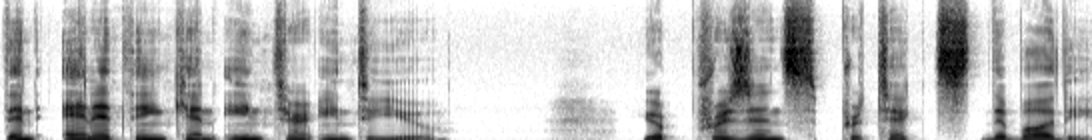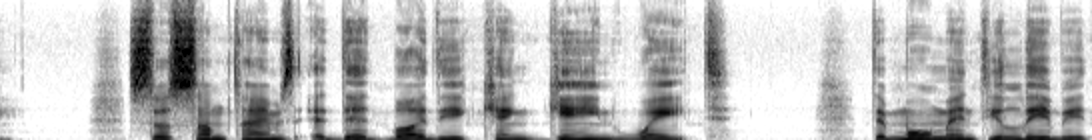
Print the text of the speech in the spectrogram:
Then anything can enter into you. Your presence protects the body. So sometimes a dead body can gain weight. The moment you leave it,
